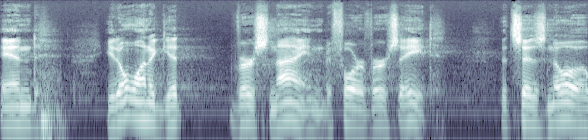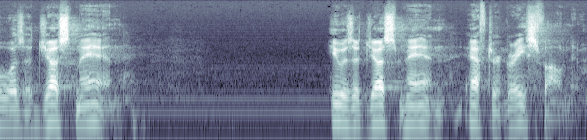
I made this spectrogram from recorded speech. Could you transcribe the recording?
And you don't want to get verse 9 before verse 8 that says Noah was a just man. He was a just man after grace found him.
